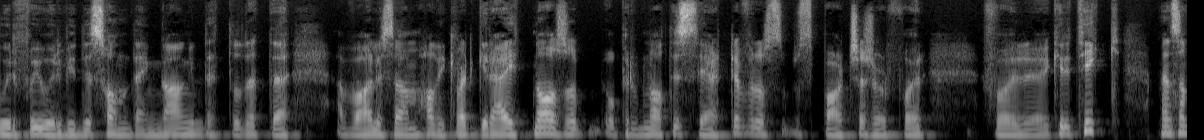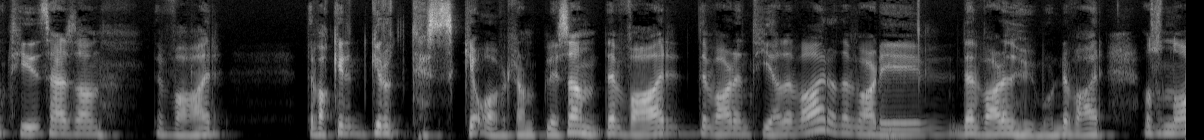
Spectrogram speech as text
Hvorfor gjorde vi det sånn den gang? Dette og dette var liksom, hadde ikke vært greit nå. Og problematisert det for å spart seg sjøl for, for eh, kritikk. Men samtidig så er det sånn Det var det var ikke groteske overtramp, liksom. Det var, det var den tida det var, og det var, de, det var den humoren det var. Og så nå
